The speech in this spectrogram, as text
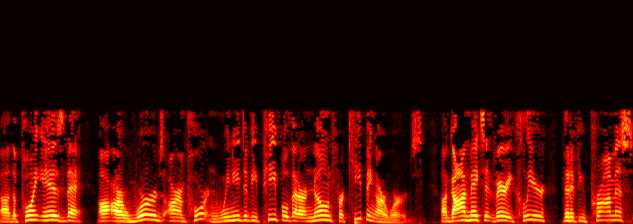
Uh, the point is that our, words are important. We need to be people that are known for keeping our words. Uh, God makes it very clear that if you promise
